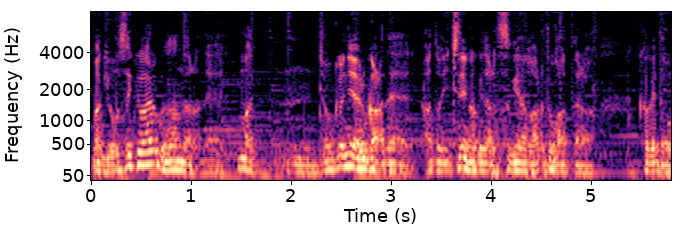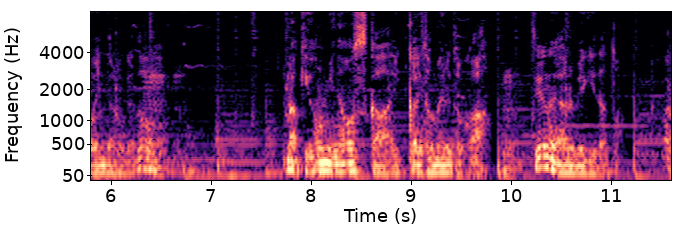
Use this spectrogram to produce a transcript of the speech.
まあ業績悪くなるならね、まあ、うん、状況にはよるからね、あと1年かけたらすげえ上がるとかあったらかけた方がいいんだろうけど、まあ基本見直すか、一回止めるとか、うん。っていうのをやるべきだと。まあ、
